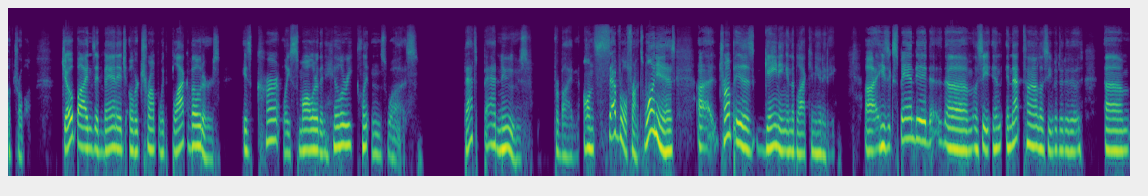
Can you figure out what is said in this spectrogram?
of trouble. Joe Biden's advantage over Trump with black voters is currently smaller than Hillary Clinton's was. That's bad news for Biden on several fronts. One is uh, Trump is gaining in the black community. Uh, he's expanded. Um, let's see. In in that time, let's see. Um,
